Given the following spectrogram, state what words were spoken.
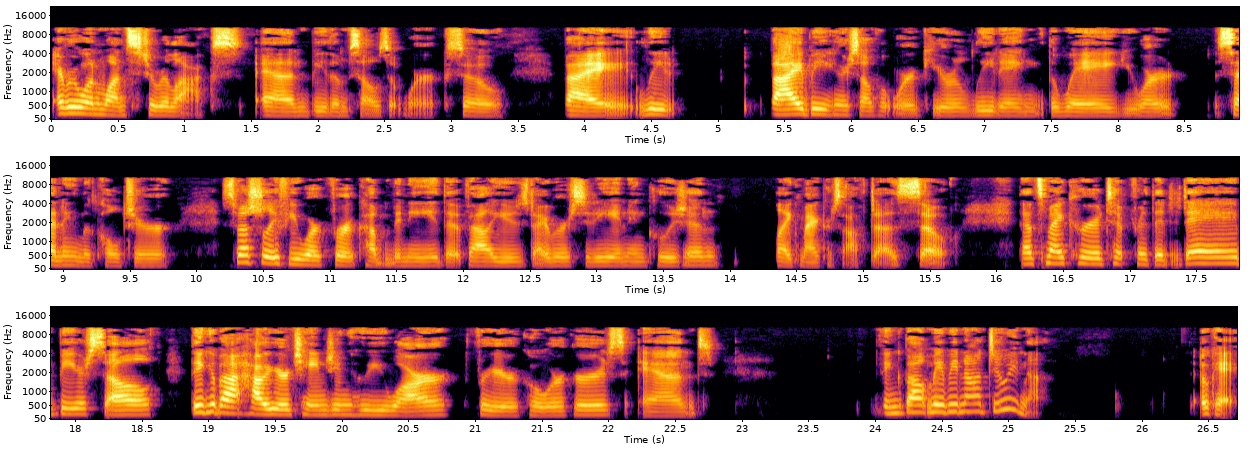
everyone wants to relax and be themselves at work. So by lead by being yourself at work you're leading the way. You are setting the culture especially if you work for a company that values diversity and inclusion like Microsoft does. So that's my career tip for the day. Be yourself. Think about how you're changing who you are for your coworkers and think about maybe not doing that. Okay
